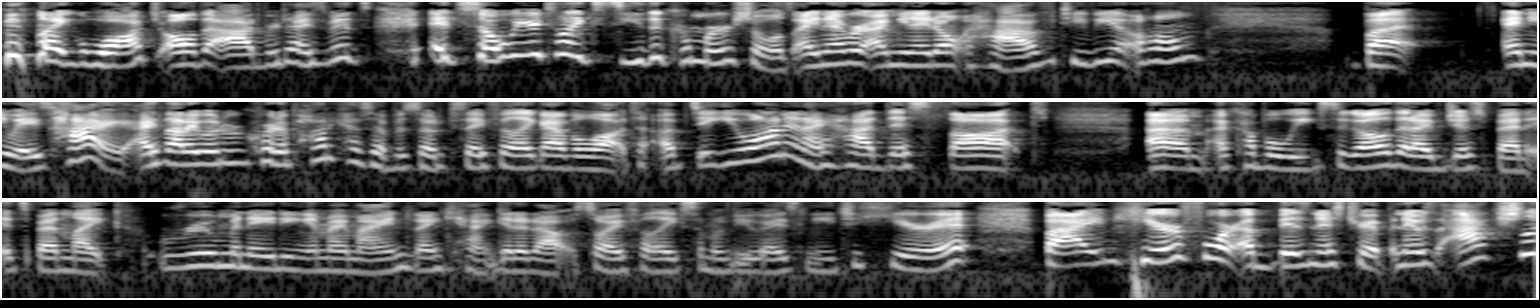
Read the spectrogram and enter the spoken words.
like watch all the advertisements. It's so weird to like see the commercials. I never I mean, I don't have TV at home, but anyways, hi. I thought I would record a podcast episode because I feel like I have a lot to update you on. And I had this thought um, a couple weeks ago that I've just been, it's been like ruminating in my mind and I can't get it out. So I feel like some of you guys need to hear it. But I'm here for a business trip. And it was actually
